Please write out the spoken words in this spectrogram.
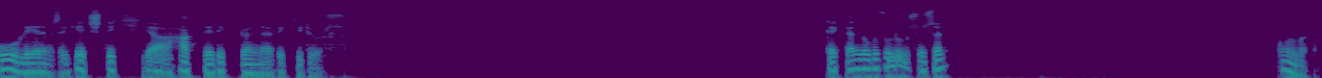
Uğurlu yerimize geçtik. Ya hak dedik gönderdik gidiyoruz. Tekten 9 olur musun sen? Olmadı.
